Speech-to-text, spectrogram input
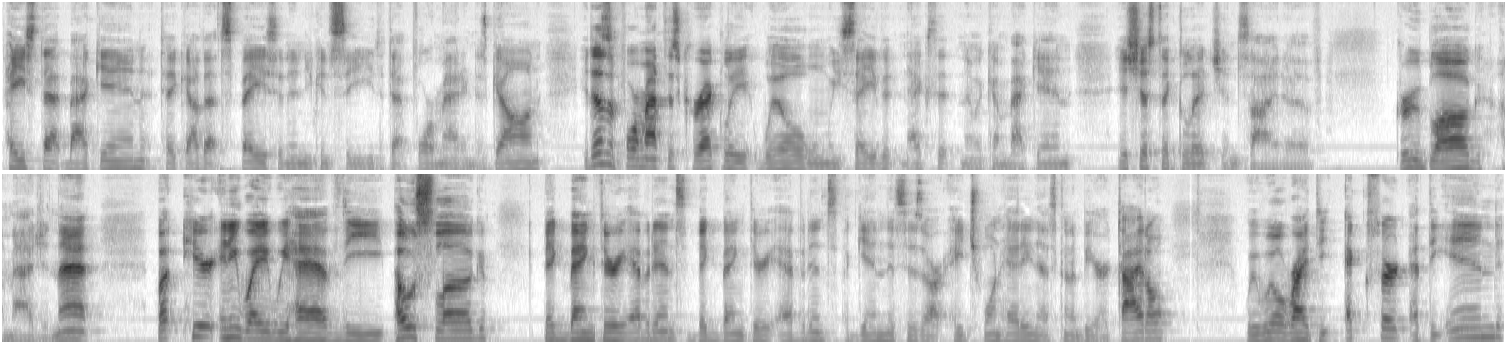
paste that back in, take out that space, and then you can see that that formatting is gone. It doesn't format this correctly. It will when we save it and exit and then we come back in. It's just a glitch inside of Grooveblog. Imagine that. But here, anyway, we have the post slug, Big Bang Theory evidence, Big Bang Theory evidence. Again, this is our H1 heading. That's going to be our title. We will write the excerpt at the end.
